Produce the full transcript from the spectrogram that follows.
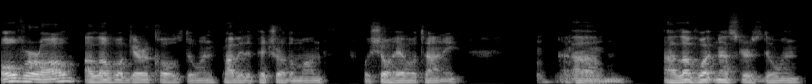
overall, I love what Gerrit Cole's doing. Probably the pitcher of the month with Shohei Ohtani. Mm-hmm. Um, I love what Nestor's doing.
